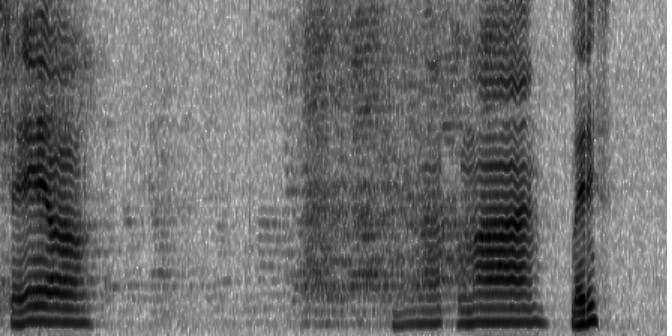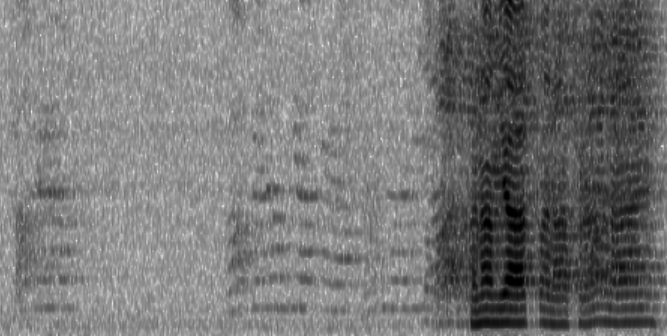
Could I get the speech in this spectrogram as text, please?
yatyada puman Pranam yat pranay Seyo Puman. Ladies? Pranam yat panapranay.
